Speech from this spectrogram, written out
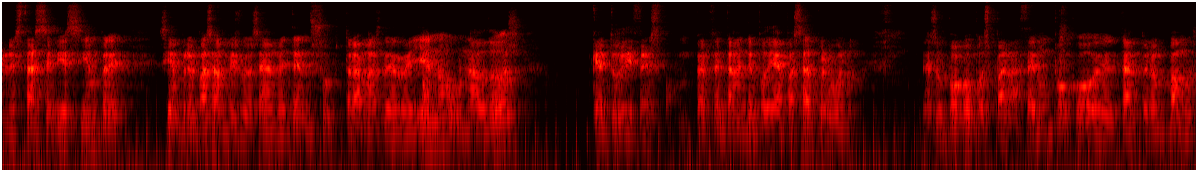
en esta serie siempre siempre pasa lo mismo, o sea, meten subtramas de relleno, una o dos, que tú dices, perfectamente podía pasar, pero bueno, es un poco pues para hacer un poco el tal, pero vamos,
